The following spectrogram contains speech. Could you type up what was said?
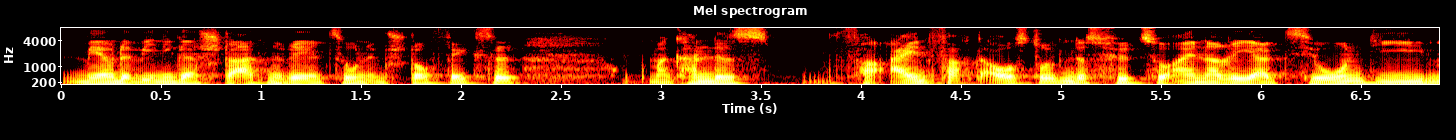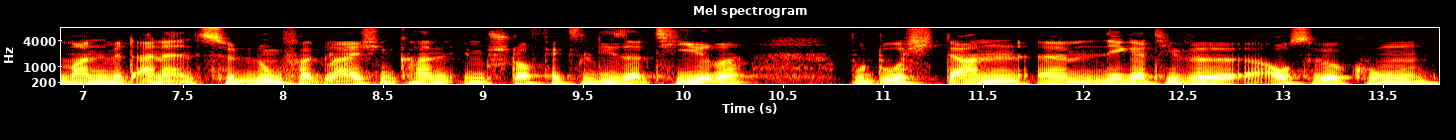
mehr oder weniger starken Reaktionen im Stoffwechsel. Man kann das vereinfacht ausdrücken, das führt zu einer Reaktion, die man mit einer Entzündung vergleichen kann im Stoffwechsel dieser Tiere, wodurch dann ähm, negative Auswirkungen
